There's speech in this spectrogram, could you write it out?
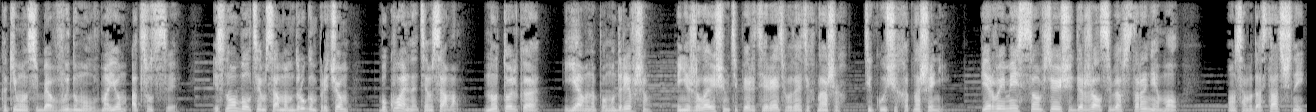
каким он себя выдумал в моем отсутствии, и снова был тем самым другом, причем буквально тем самым, но только явно помудревшим и не желающим теперь терять вот этих наших текущих отношений. Первые месяцы он все еще держал себя в стороне, мол, он самодостаточный,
